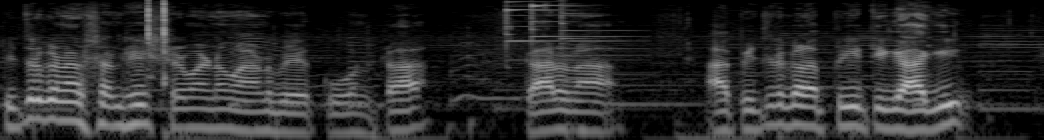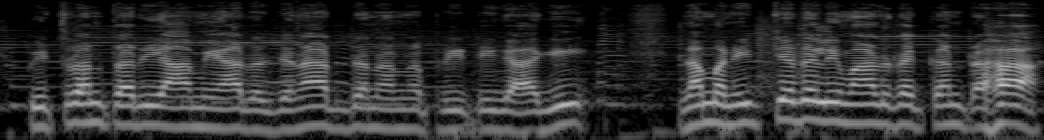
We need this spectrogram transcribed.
ಪಿತೃಗಣ ಸಂಧಿ ಶ್ರವಣ ಮಾಡಬೇಕು ಅಂತ. ಕಾರಣ, ಆ ಪಿತೃಗಳ ಪ್ರೀತಿಗಾಗಿ, ಪಿತೃಂತರ್ಯಾಮಿಯಾದ ಜನಾರ್ದನನ ಪ್ರೀತಿಗಾಗಿ ನಮ್ಮ ನಿತ್ಯದಲ್ಲಿ ಮಾಡತಕ್ಕಂತಹ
